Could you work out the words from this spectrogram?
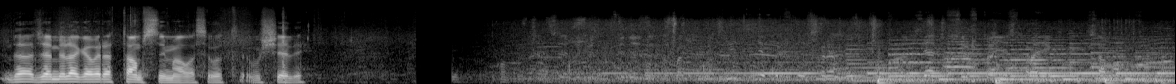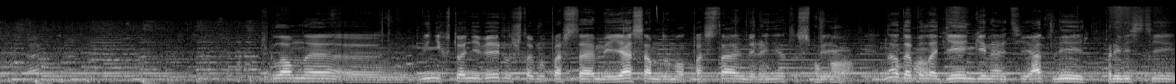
Да, Джамиля, говорят, там снималась, вот в ущелье. Главное, э, мне никто не верил, что мы поставим. И я сам думал, поставим или нет, успеем. Ага, Надо ага. было деньги найти, отлить, привезти.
